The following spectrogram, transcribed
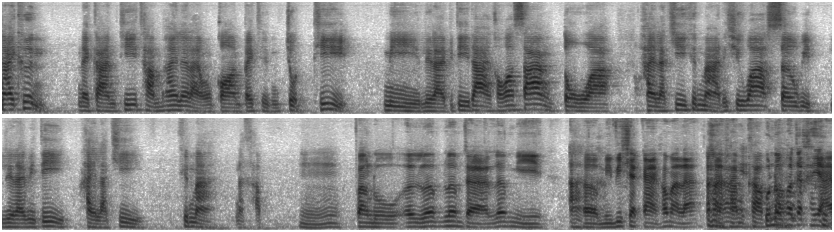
ง่ายขึ้นในการที่ทำให้หลายๆ องค์กรไปถึงจุดที่มี reliability ได้ เขาก็สร้างตัว hierarchy ขึ้นมาที่ชื่อว่า service reliability hierarchy ขึ้นมา นะครับอืมฟังดูเออเริ่มเริ่มจะเริ่มมีอ่าเออมีวิชาการเข้ามาแล้วนะครับครับคุณนนท์พอจะขยาย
